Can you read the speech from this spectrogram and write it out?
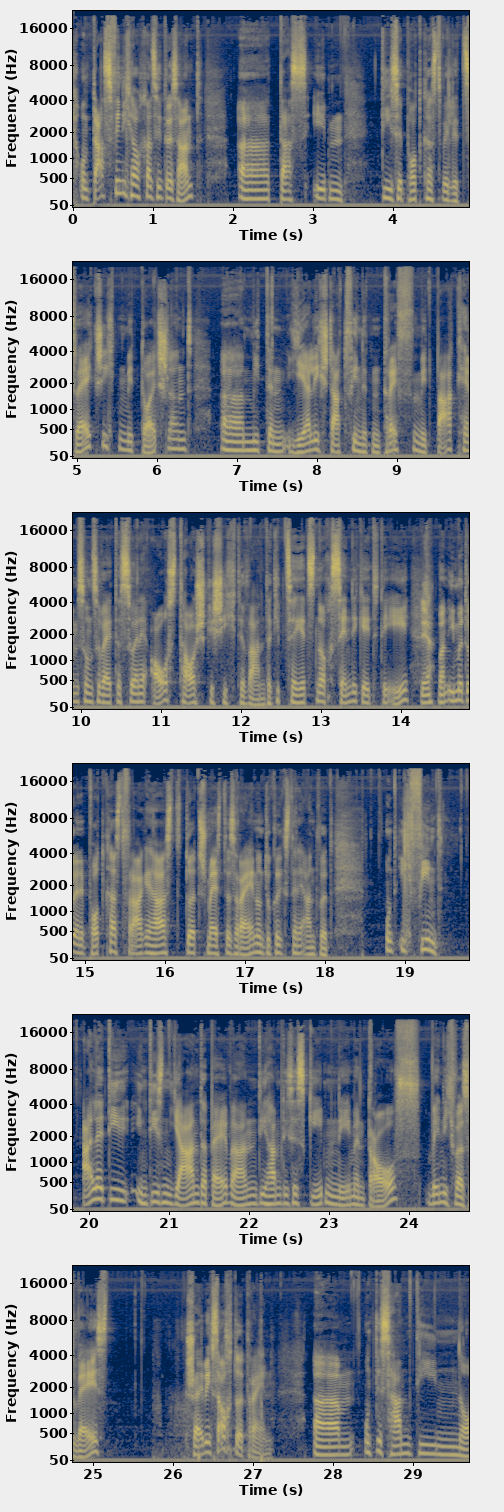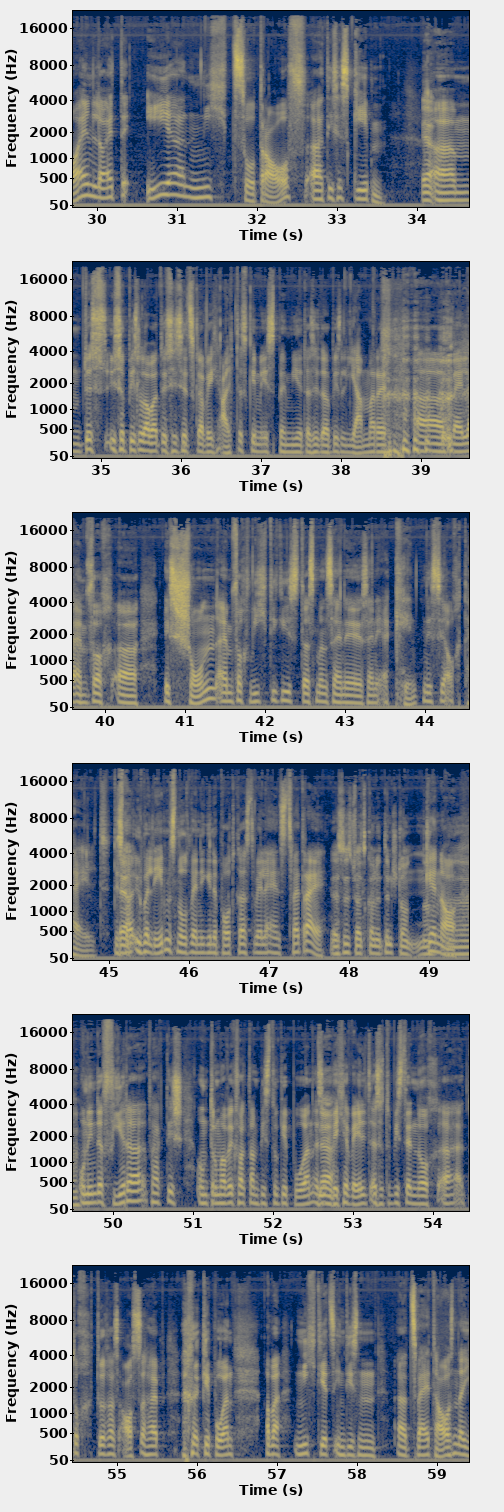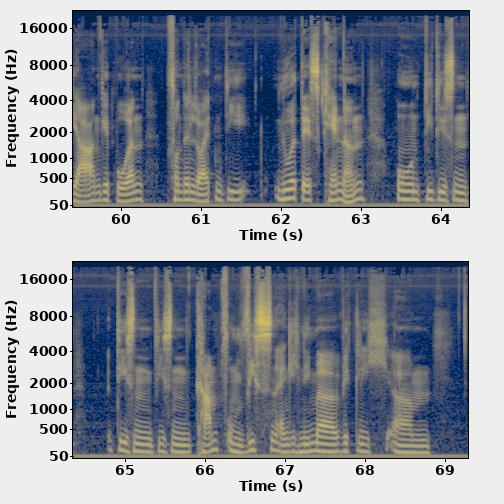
Und das finde ich auch ganz interessant, äh, dass eben diese Podcastwelle 2 Geschichten mit Deutschland, äh, mit den jährlich stattfindenden Treffen, mit Barcamps und so weiter, so eine Austauschgeschichte waren. Da gibt es ja jetzt noch sendegate.de. Ja. Wann immer du eine Podcast-Frage hast, dort schmeißt das rein und du kriegst eine Antwort. Und ich finde, alle, die in diesen Jahren dabei waren, die haben dieses Geben-Nehmen drauf. Wenn ich was weiß, schreibe ich es auch dort rein. Ähm, und das haben die neuen Leute eher nicht so drauf, äh, dieses Geben. Ja. Ähm, das ist ein bisschen, aber das ist jetzt, glaube ich, altersgemäß bei mir, dass ich da ein bisschen jammere, äh, weil einfach äh, es schon einfach wichtig ist, dass man seine, seine Erkenntnisse auch teilt. Das Ja. war überlebensnotwendig in der Podcastwelle 1, 2, 3. Ja, sonst wäre es gar nicht entstanden. Ne? Genau. Äh, Und in der Vierer praktisch, und darum habe ich gefragt, wann bist du geboren? Also Ja. in welcher Welt? Also du bist ja noch äh, durch, durchaus außerhalb geboren, aber nicht jetzt in diesen äh, 2000er Jahren geboren von den Leuten, die nur das kennen und die diesen, diesen, diesen Kampf um Wissen eigentlich nicht mehr wirklich ähm,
